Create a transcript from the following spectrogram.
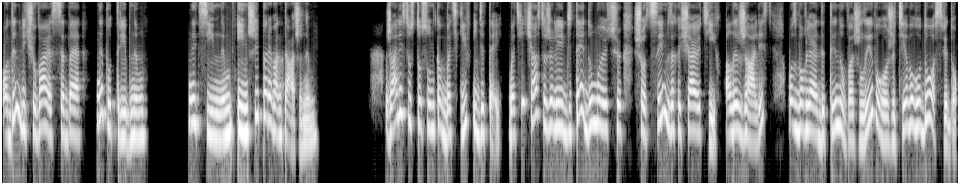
Один відчуває себе непотрібним, нецінним, інший перевантаженим. Жалість у стосунках батьків і дітей. Батьки часто жаліють дітей, думаючи, що цим захищають їх, але жалість позбавляє дитину важливого життєвого досвіду.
